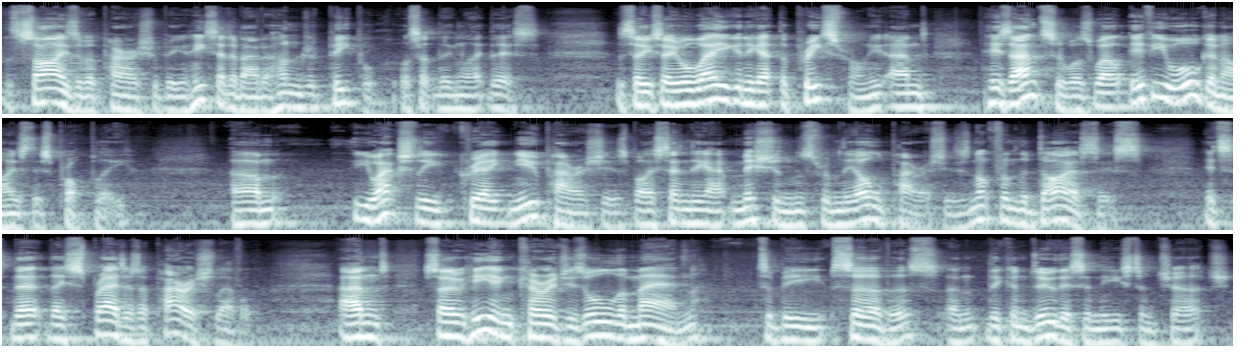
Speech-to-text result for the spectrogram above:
the size of a parish would be, and he said about 100 people or something like this. So you say, well, where are you going to get the priests from? And his answer was, well, if you organise this properly, um, you actually create new parishes by sending out missions from the old parishes, not from the diocese. It's they spread at a parish level. And so he encourages all the men to be servers, and they can do this in the Eastern Church,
